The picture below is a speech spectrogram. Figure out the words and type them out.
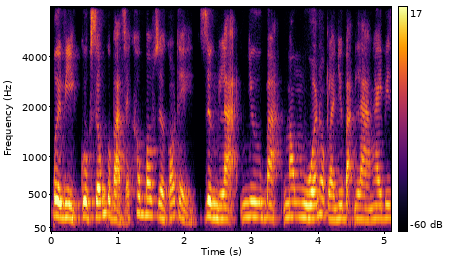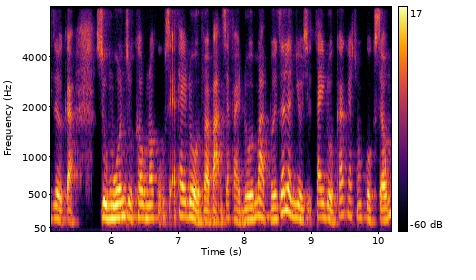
Bởi vì cuộc sống của bạn sẽ không bao giờ có thể dừng lại như bạn mong muốn hoặc là như bạn là ngay bây giờ cả. Dù muốn dù không nó cũng sẽ thay đổi và bạn sẽ phải đối mặt với rất là nhiều sự thay đổi khác nhau trong cuộc sống.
